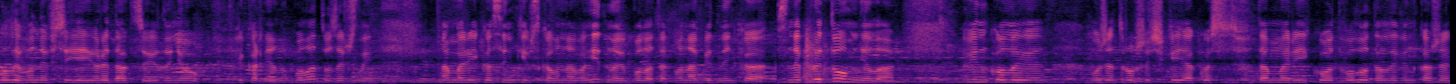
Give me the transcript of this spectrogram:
коли вони всією редакцією до нього в лікарняну палату зайшли. А Марійка Сеньківська, вона вагітною була, так вона бідненька знепритомніла. Він коли вже трошечки якось там Марійку одволодали, він каже,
